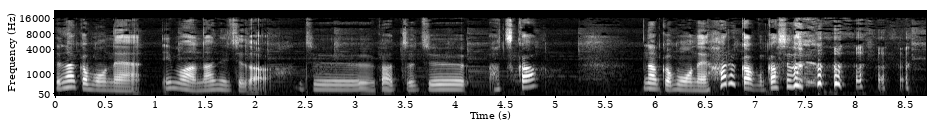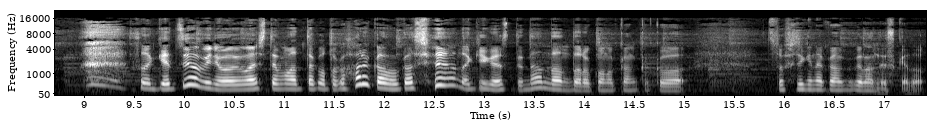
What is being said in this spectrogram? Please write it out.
でなんかもうね今何日だ？10月10 20日なんかもうねはるか昔のそう月曜日にお祝いしてもらったことがはるか昔のような気がして何なんだろうこの感覚は。ちょっと不思議な感覚なんですけど。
